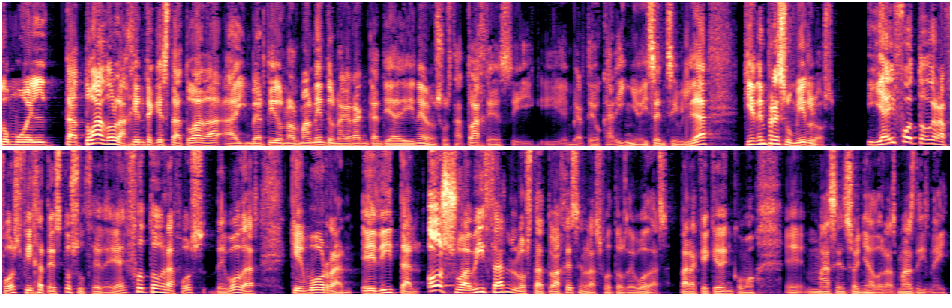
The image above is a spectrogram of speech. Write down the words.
como el tatuado, la gente que es tatuada ha invertido normalmente una gran cantidad de dinero en sus tatuajes y, ha invertido cariño y sensibilidad, quieren presumirlos. Y hay fotógrafos, fíjate, esto sucede, ¿eh? hay fotógrafos de bodas que borran, editan o suavizan los tatuajes en las fotos de bodas para que queden como eh, más ensoñadoras, más Disney.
